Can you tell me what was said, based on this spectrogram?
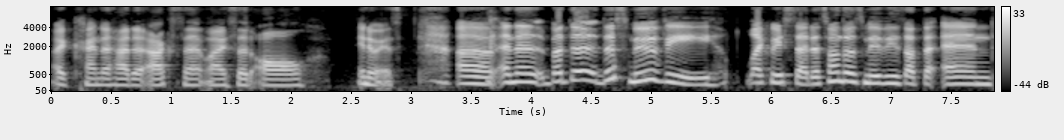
I kind of had an accent when I said all. Anyways, um, and then but the this movie, like we said, it's one of those movies at the end,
